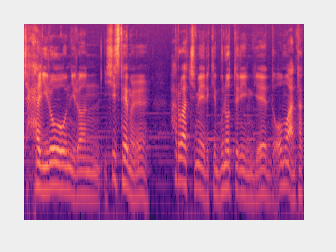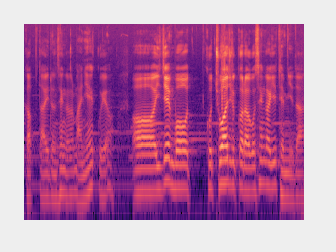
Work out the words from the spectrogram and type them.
잘 이뤄온 이런 시스템을 하루아침에 이렇게 무너뜨린 게 너무 안타깝다 이런 생각을 많이 했고요. 어, 이제 뭐 곧 좋아질 거라고 생각이 됩니다.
